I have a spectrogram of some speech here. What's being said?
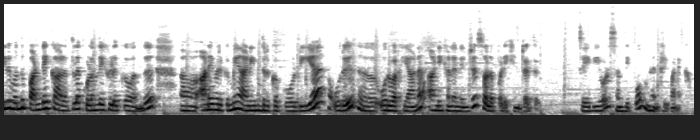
இது வந்து பண்டை காலத்தில் குழந்தைகளுக்கு வந்து அனைவருக்குமே அணிந்திருக்கக்கூடிய ஒரு ஒரு வகையான அணிகலன் என்று சொல்லப்படுகின்றது. செய்தியோடு சந்திப்போம். நன்றி வணக்கம்.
